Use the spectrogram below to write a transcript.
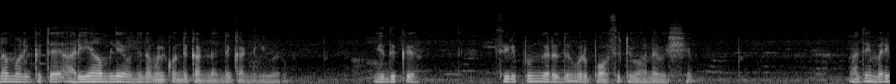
நம்மளுக்கு தே அறியாமலே வந்து நம்மளுக்கு வந்து கண்லேருந்து கண்ணீர் வரும். எதுக்கு? சிரிப்புங்கிறது ஒரு பாசிட்டிவான விஷயம். அதே மாதிரி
